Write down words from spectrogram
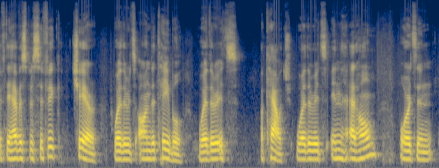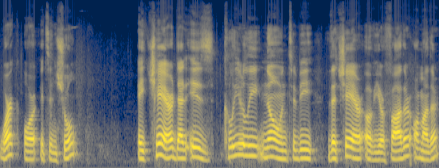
if they have a specific chair, whether it's on the table, whether it's a couch, whether it's in at home, or it's in work, or it's in shul. A chair that is clearly known to be the chair of your father or mother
